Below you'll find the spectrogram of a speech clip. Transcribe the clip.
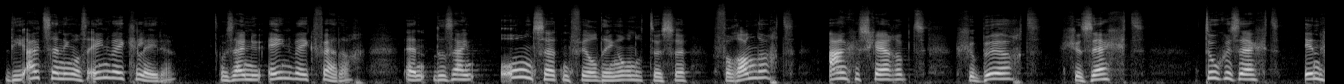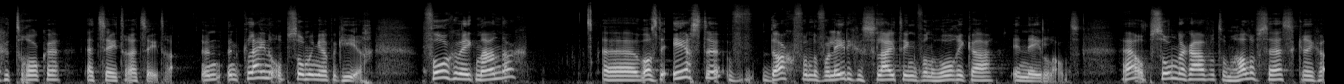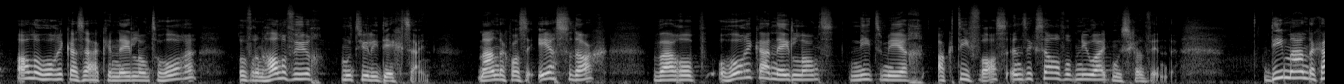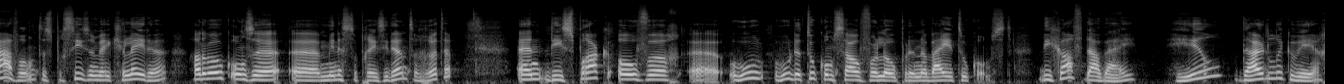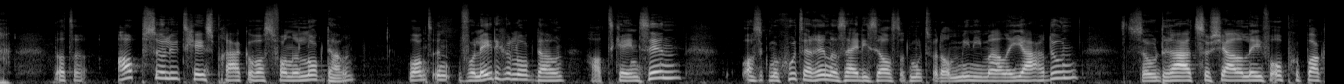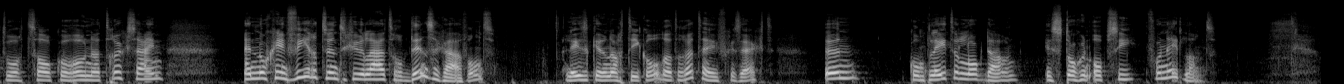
die uitzending was één week geleden. We zijn nu één week verder. En er zijn ontzettend veel dingen ondertussen veranderd, aangescherpt, gebeurd, gezegd, toegezegd, ingetrokken, et cetera, et cetera. Een, een kleine opsomming heb ik hier. Vorige week maandag uh, was de eerste dag van de volledige sluiting van horeca in Nederland. Hè, op zondagavond om half zes kregen alle horecazaken in Nederland te horen... over een half uur moeten jullie dicht zijn. Maandag was de eerste dag waarop horeca Nederland niet meer actief was... en zichzelf opnieuw uit moest gaan vinden. Die maandagavond, dus precies een week geleden... hadden we ook onze uh, minister-president Rutte... En die sprak over uh, hoe, hoe de toekomst zou verlopen, de nabije toekomst. Die gaf daarbij heel duidelijk weer dat er absoluut geen sprake was van een lockdown. Want een volledige lockdown had geen zin. Als ik me goed herinner, zei hij zelfs dat moeten we dan minimaal een jaar doen. Zodra het sociale leven opgepakt wordt, zal corona terug zijn. En nog geen 24 uur later op dinsdagavond lees ik in een artikel dat Rutte heeft gezegd: een complete lockdown is toch een optie voor Nederland.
